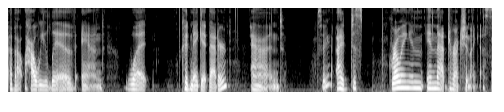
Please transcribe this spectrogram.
about how we live and what could make it better. And so yeah, I just growing in in that direction, I guess.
